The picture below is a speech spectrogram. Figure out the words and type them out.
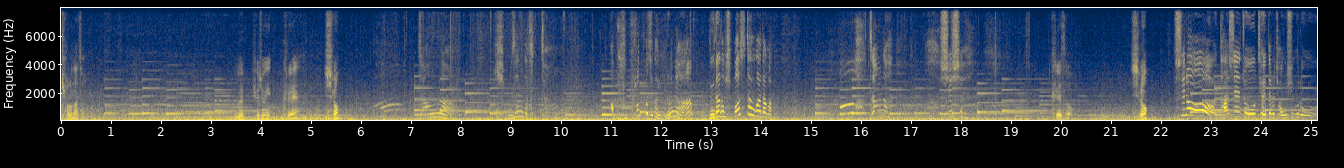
결혼하자. 왜 표정이 그래? 싫어? 짱나 김샌다 진짜 아 무슨 프로포즈가 이러냐 느닷없이 버스 타고 가다가 아 짱나 아, 시시해 그래서 싫어? 싫어 다시 해줘 제대로 정식으로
